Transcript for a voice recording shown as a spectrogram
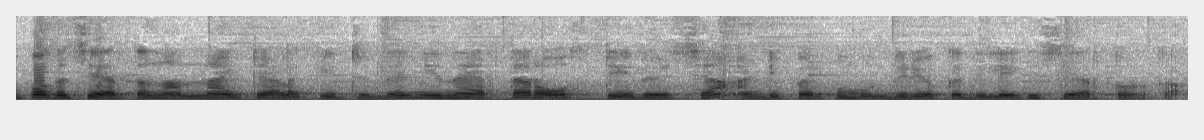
ഉപ്പൊക്കെ ചേർത്ത് നന്നായിട്ട് ഇളക്കിയിട്ടുണ്ട്. ഇനി നേരത്തെ റോസ്റ്റ് ചെയ്ത് വെച്ച അണ്ടിപ്പരിപ്പ് മുന്തിരിയൊക്കെ ഇതിലേക്ക് ചേർത്ത് കൊടുക്കാം.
